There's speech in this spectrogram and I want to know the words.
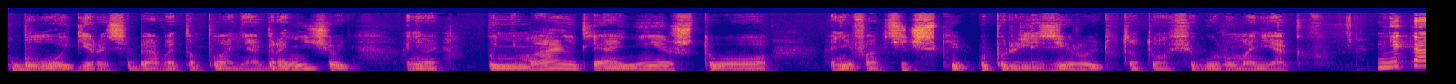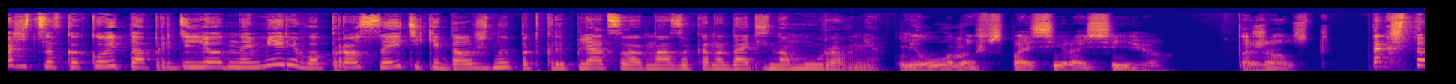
блогеры себя в этом плане ограничивать? Они понимают ли они, что они фактически популяризируют вот эту фигуру маньяков? Мне кажется, в какой-то определенной мере вопросы этики должны подкрепляться на законодательном уровне. Милонов, спаси Россию, пожалуйста. Так что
